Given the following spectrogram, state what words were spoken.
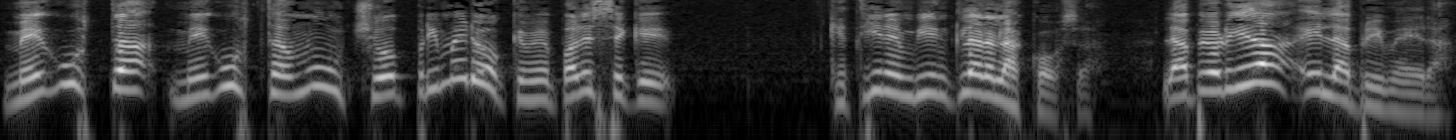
Me gusta, me gusta mucho, primero que me parece que, que tienen bien claras las cosas. La prioridad es la primera.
